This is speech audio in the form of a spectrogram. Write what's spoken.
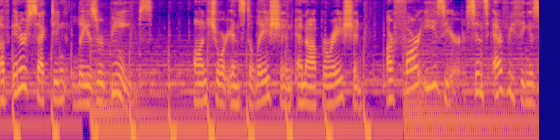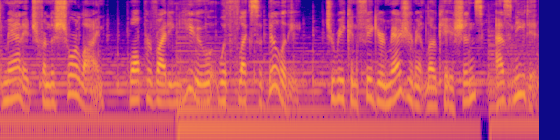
of intersecting laser beams. Onshore installation and operation are far easier since everything is managed from the shoreline while providing you with flexibility to reconfigure measurement locations as needed.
